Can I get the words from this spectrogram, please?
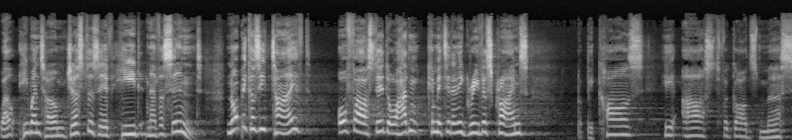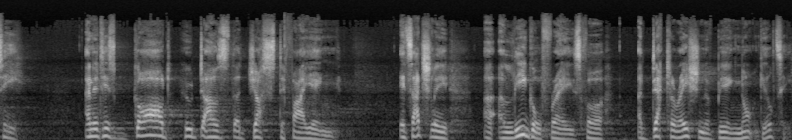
Well, he went home just as if he'd never sinned. Not because he tithed, or fasted or hadn't committed any grievous crimes, but because he asked for God's mercy. And it is God who does the justifying. It's actually a, a legal phrase for a declaration of being not guilty.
